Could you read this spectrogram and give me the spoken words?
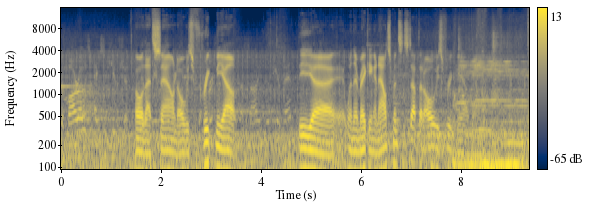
Tomorrow's execution. Oh, that sound always freaked me out. The uh, when they're making announcements and stuff, that always freaked me out.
